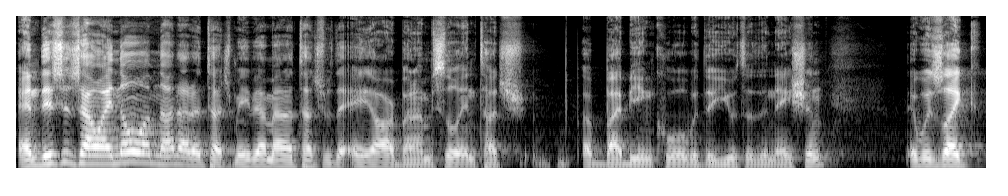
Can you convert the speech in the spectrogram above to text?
And this is how I know I'm not out of touch. Maybe I'm out of touch with the AR, but I'm still in touch uh, by being cool with the youth of the nation. It was like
